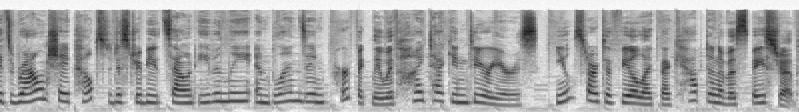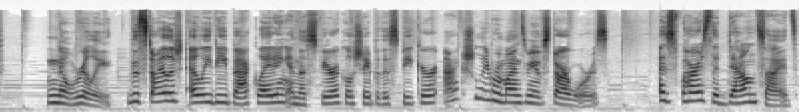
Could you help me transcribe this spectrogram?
its round shape helps to distribute sound evenly and blends in perfectly with high-tech interiors. You'll start to feel like the captain of a spaceship. No, really. The stylish LED backlighting and the spherical shape of the speaker actually reminds me of Star Wars. As far as the downsides,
